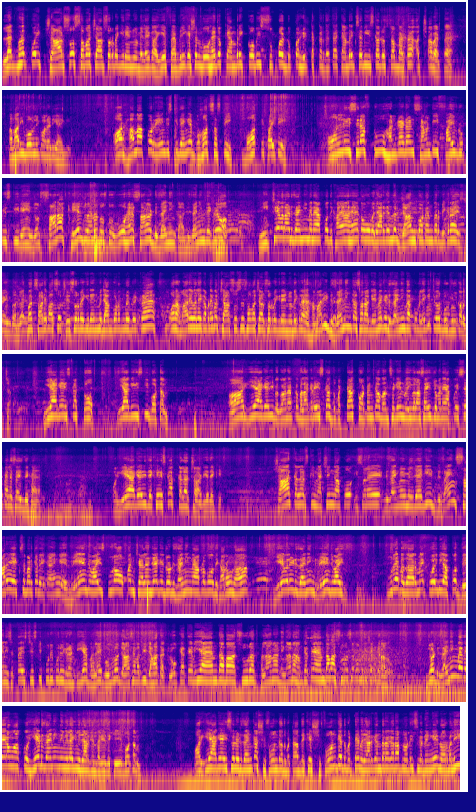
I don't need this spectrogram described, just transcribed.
लगभग कोई 400 सवा चार सौ रुपए की रेंज में मिलेगा। ये फैब्रिकेशन वो है जो कैमरिक को भी सुपर डुपर हिट टक्कर देता है। कैमरिक से भी इसका जो स्टफ़ बैठता है अच्छा बैठता है। हमारी वो वाली क्वालिटी आएगी। और हम आपको रेंज इसकी देंगे बहुत सस्ती, बहुत किफायती। ओनली सिर्फ़ two hundred and seventy five rupees की रेंज और सारा खेल जो है ना दोस्तों, वो है सारा डिज़ाइनिंग का। डिज़ाइनिंग देख रहे हो आप? नीचे वाला डिज़ाइन भी मैंने आपको दिखाया है तो वो बाज़ार के अंदर जाम कॉटन पर बिक रहा है इस टाइम पर। लगभग साढ़े पाँच सौ, छह सौ रुपए की रेंज में जाम कॉटन पर बिक रहा है और हमारे वाले कपड़े पर चार सौ से सवा चार सौ रुपए की रेंज में बिक रहा है। हमारी डिज़ाइनिंग का सारा गेम है कि डिज़ाइनिंग आपको मिलेगी प्योर बुलबुल का बच्चा। ये आ गया इसका टॉप ये आ गई इसकी बॉटम और ये आ गया जी, भगवान आपका भला करे, इसका दुपट्टा कॉटन का वंस अगेन वही वाला साइज़ जो मैंने आपको इससे पहले साइज़ दिखाया। और ये आ गया जी, देखिए इसका कलर चार्ट ये देखिए। चार कलर्स की मैचिंग आपको इस वाले डिज़ाइन में भी मिल जाएगी। डिज़ाइन सारे एक से बढ़कर एक आएँगे। रेंज वाइज पूरा ओपन चैलेंज है कि जो डिज़ाइनिंग मैं आप लोगों को दिखा रहा हूँ ना, ये वाली डिज़ाइनिंग रेंज वाइज पूरे बाज़ार में कोई भी आपको दे नहीं सकता। इस चीज़ की पूरी पूरी गारंटी है। भले घूम लो जहाँ से मर्ज़ी, जहाँ तक। लोग कहते हैं, भैया, अहमदाबाद, सूरत, फलाना, ढिंगाना। हम कहते हैं, अहमदाबाद, सूरत से कॉम्पिटिशन करा लो। जो डिज़ाइनिंग में दे रहा हूँ आपको, ये डिज़ाइनिंग नहीं मिलेगी बाज़ार के अंदर। ये देखिए बॉटम और ये आ गया इस वाले डिज़ाइन का शिफोन का दुपट्टा। आप देखिए शिफोन के दुपट्टे बाज़ार के अंदर अगर आप नोटिस करेंगे नॉर्मली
